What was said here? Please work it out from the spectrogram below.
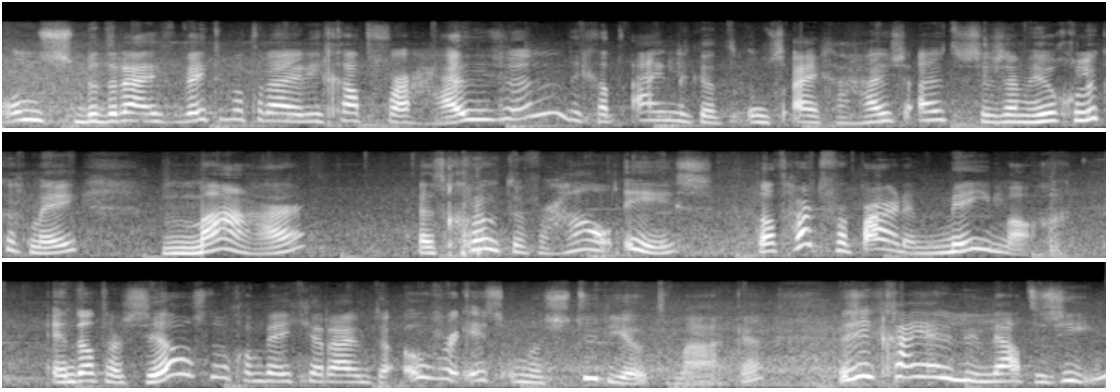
ons bedrijf Beterbatterijen die gaat verhuizen. Die gaat eindelijk het, ons eigen huis uit. Dus daar zijn we heel gelukkig mee. Maar het grote verhaal is dat Hart voor Paarden mee mag. En dat er zelfs nog een beetje ruimte over is om een studio te maken. Dus ik ga jullie laten zien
